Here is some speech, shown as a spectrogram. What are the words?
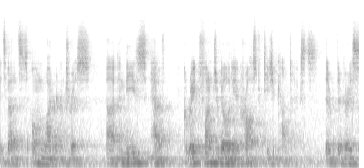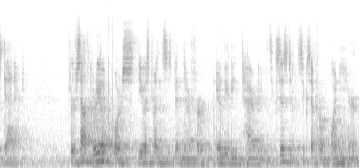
It's about its own wider interests. Uh, and these have great fungibility across strategic contexts. They're, they're very static. For South Korea, of course, the US presence has been there for nearly the entirety of its existence, except for one year,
